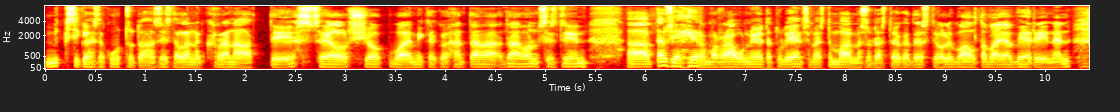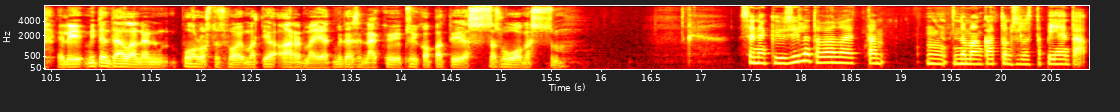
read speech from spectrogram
miksiköhän sitä kutsutaan, siis tällainen granaatti, cell shock vai mikäköhän tämä, tämä on siis niin äh, täysiä hermoraunioita tuli ensimmäisestä maailmansodasta, joka tietysti oli valtava ja verinen. Eli miten tällainen puolustusvoimat ja armeijat, miten se näkyy psykopatiassa Suomessa? Se näkyy sillä tavalla, että mm, no mä oon katsonut sellaista pientä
